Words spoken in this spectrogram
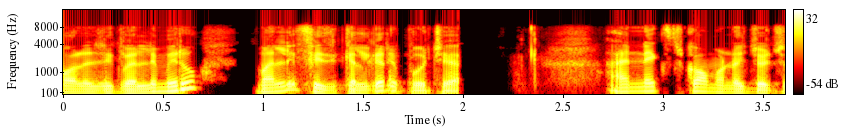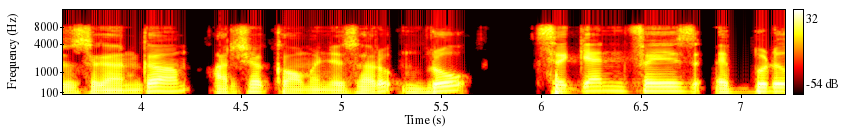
కాలేజీకి వెళ్ళి మీరు మళ్ళీ ఫిజికల్గా రిపోర్ట్ చేయాలి. అండ్ నెక్స్ట్ కామెంట్ వచ్చి వచ్చేసి కనుక హర్ష కామెంట్ చేశారు బ్రో సెకండ్ ఫేజ్ ఎప్పుడు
